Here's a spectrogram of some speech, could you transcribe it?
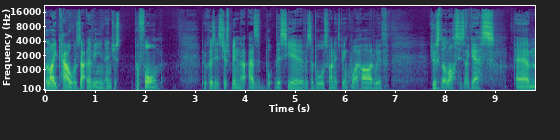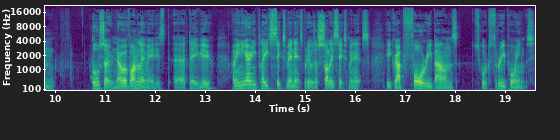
like how Zach LaVine and just perform, because it's just been as this year as a Bulls fan, it's been quite hard with just the losses, I guess. Um, also, Noah Vonleh made his uh, debut. I mean, he only played six minutes, but it was a solid six minutes. He grabbed four rebounds, scored three points,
